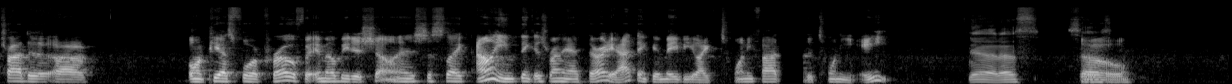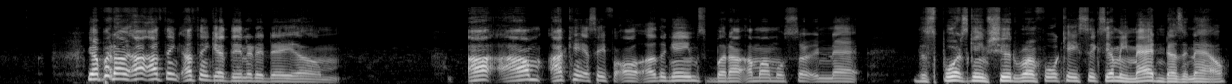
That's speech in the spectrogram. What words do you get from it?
tried to uh on PS4 Pro for MLB to show, and it's just like I don't even think it's running at 30. I think it may be like 25 to 28. Yeah, that's So. yeah, but I- I, I think I think at the end of the day, um, I I'm I can't say for all other games, but I, I'm almost certain that the sports game should run 4K 60. I mean, Madden does it now.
